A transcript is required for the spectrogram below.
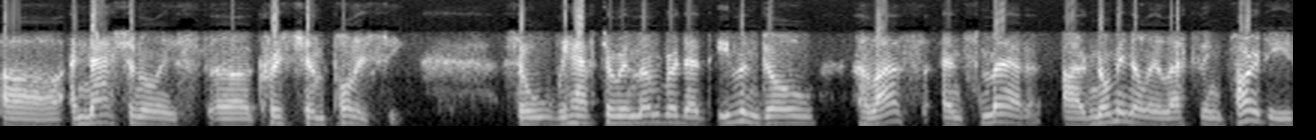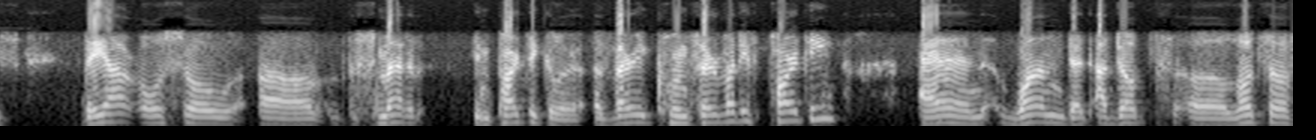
uh, a nationalist uh, Christian policy. So we have to remember that even though Hlas and Smer are nominally left-wing parties, they are also uh, Smer in particular a very conservative party and one that adopts uh, lots of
